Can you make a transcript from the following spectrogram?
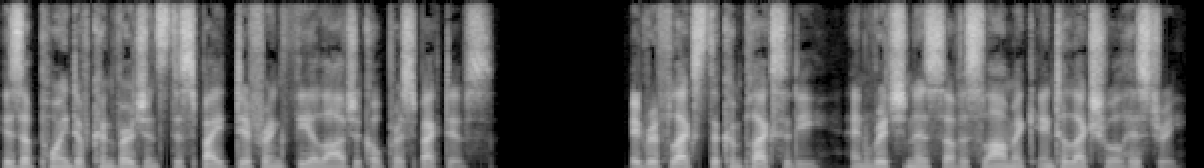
is a point of convergence despite differing theological perspectives. It reflects the complexity and richness of Islamic intellectual history.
